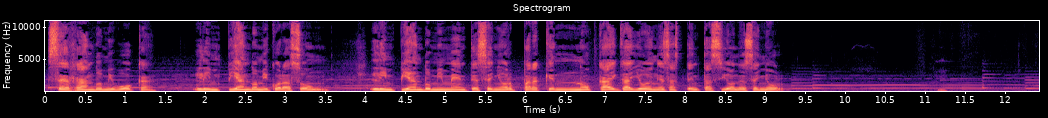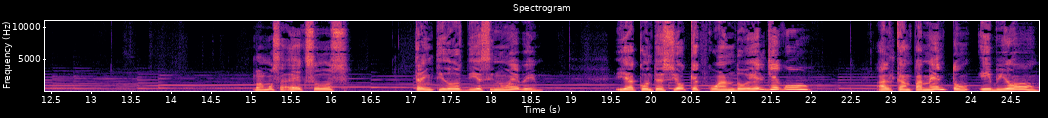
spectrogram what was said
cerrando mi boca, limpiando mi corazón, limpiando mi mente, Señor, para que no caiga yo en esas tentaciones, Señor. Vamos a Éxodos 32, 19. Y aconteció que cuando él llegó al campamento y vio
